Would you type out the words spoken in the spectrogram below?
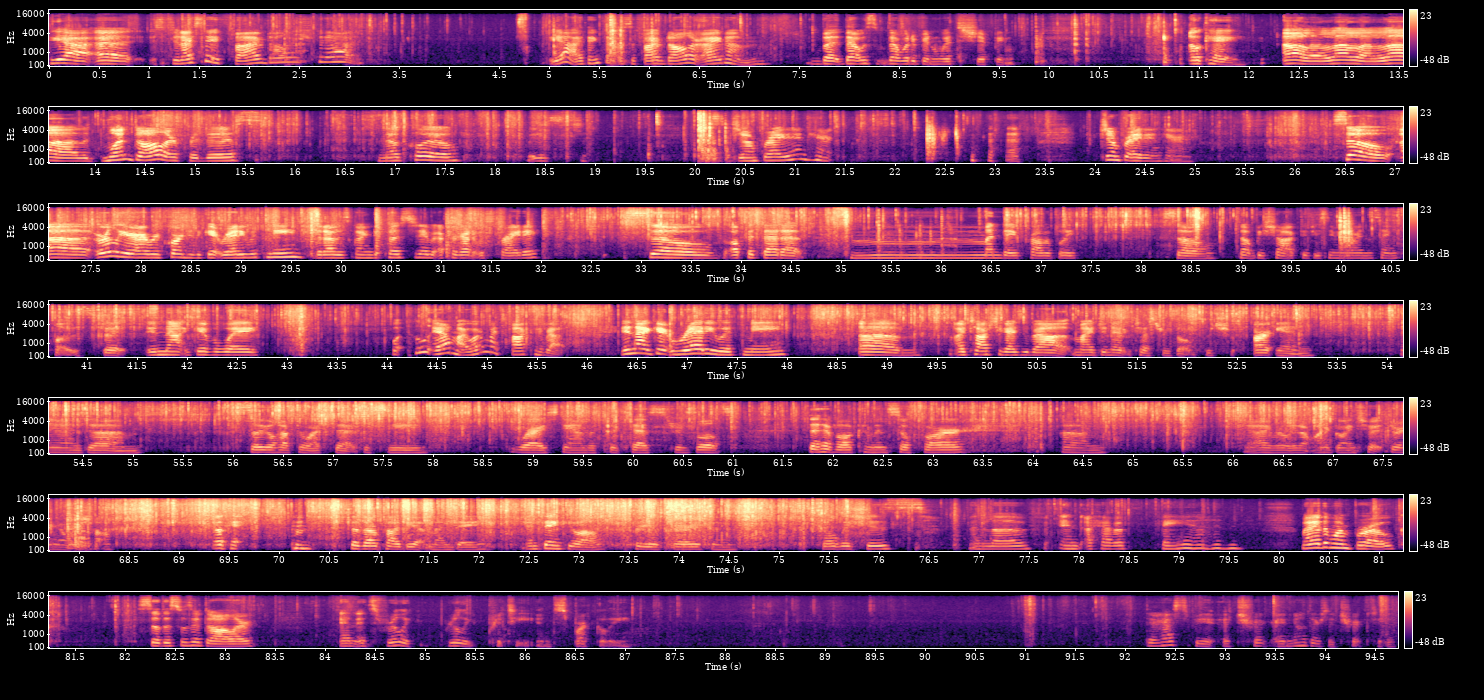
yeah. Uh, did I say five dollars for that? Yeah, I think that was a five dollar item, but that was that would have been with shipping. Okay. Oh la la la la. One dollar for this. No clue. We just, just jump right in here. jump right in here. So, uh, earlier I recorded a get ready with me that I was going to post today, but I forgot it was Friday. So, I'll put that up Monday probably. So, don't be shocked if you see me wearing the same clothes. But in that giveaway, what? who am I? What am I talking about? In that get ready with me, um, I talked to you guys about my genetic test results, which are in. And um, so you'll have to watch that to see where I stand with the test results that have all come in so far. Um, yeah, I really don't want to go into it during a wish haul. Okay, so that'll probably be up Monday. And thank you all for your prayers and well wishes and love. And I have a fan. My other one broke, so this was a dollar. And it's really, really pretty and sparkly. There has to be a trick. I know there's a trick to this.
